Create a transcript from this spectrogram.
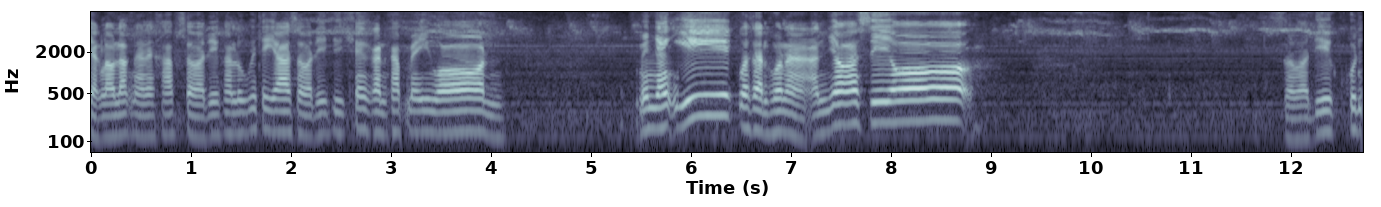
จากเรารักนายนะครับ สวัสดีครับลุงวิทยาสวัสดีที่เช่นกันครับแม่อิงอนเป็นยังอีกว่าสันพวน่ะอันยองอาซิโอสวัสดีคุณ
